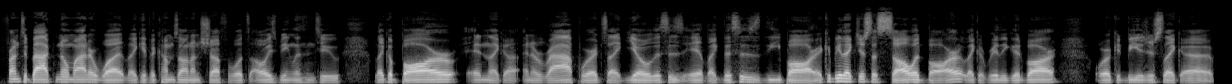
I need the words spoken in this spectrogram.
front to back no matter what. Like if it comes on on shuffle it's always being listened to. Like a bar and like a in a rap where it's like yo this is it. Like this is the bar. It could be like just a solid bar like a really good bar or it could be just like a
